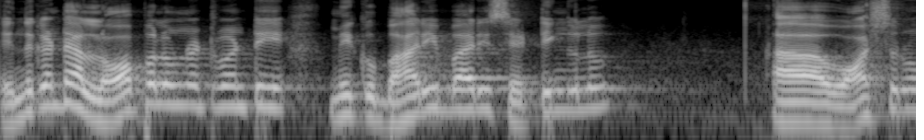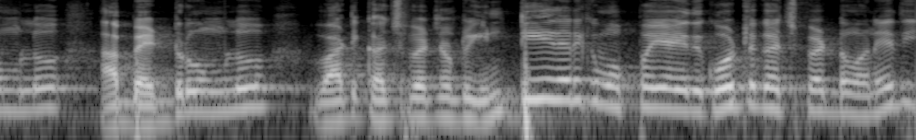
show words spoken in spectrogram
ఎందుకంటే ఆ లోపల ఉన్నటువంటి మీకు భారీ భారీ సెట్టింగులు ఆ వాష్రూమ్లు ఆ బెడ్రూమ్లు వాటికి ఖర్చు పెట్టినప్పుడు ఇంటీరియర్కి ముప్పై ఐదు కోట్లు ఖర్చు పెట్టడం అనేది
